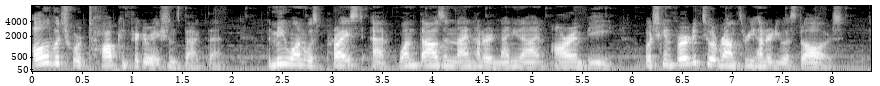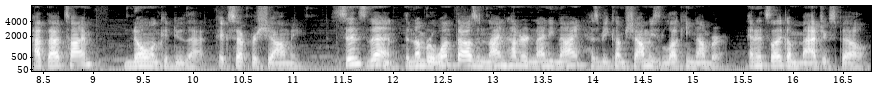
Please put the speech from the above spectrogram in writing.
all of which were top configurations back then. The Mi 1 was priced at 1,999 RMB, which converted to around 300 US dollars. At that time, no one could do that, except for Xiaomi. Since then, the number 1999 has become Xiaomi's lucky number, and it's like a magic spell.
